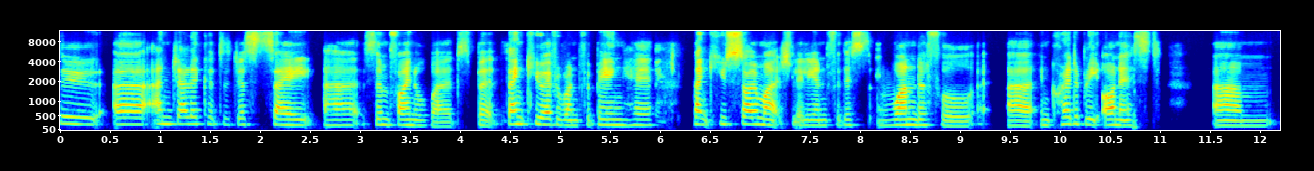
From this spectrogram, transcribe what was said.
to uh, Angelica to just say uh, some final words, but thank you everyone for being here. Thank you, so much, Lilian, for this wonderful, uh, incredibly honest um,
